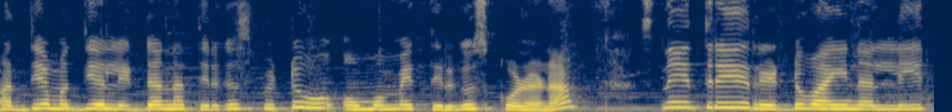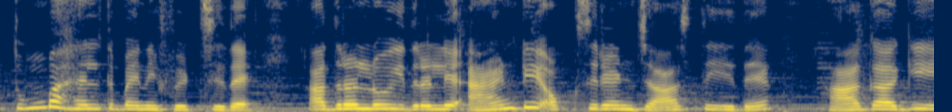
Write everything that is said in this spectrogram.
ಮಧ್ಯ ಮಧ್ಯ ಲಿಡ್ಡನ್ನು ತಿರುಗಿಸ್ಬಿಟ್ಟು ಒಮ್ಮೊಮ್ಮೆ ತಿರುಗಿಸ್ಕೊಳ್ಳೋಣ. ಸ್ನೇಹಿತರೆ, ರೆಡ್ ವೈನಲ್ಲಿ ತುಂಬ ಹೆಲ್ತ್ ಬೆನಿಫಿಟ್ಸ್ ಇದೆ. ಅದರಲ್ಲೂ ಇದರಲ್ಲಿ ಆ್ಯಂಟಿ ಆಕ್ಸಿಡೆಂಟ್ ಜಾಸ್ತಿ ಇದೆ. ಹಾಗಾಗಿ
